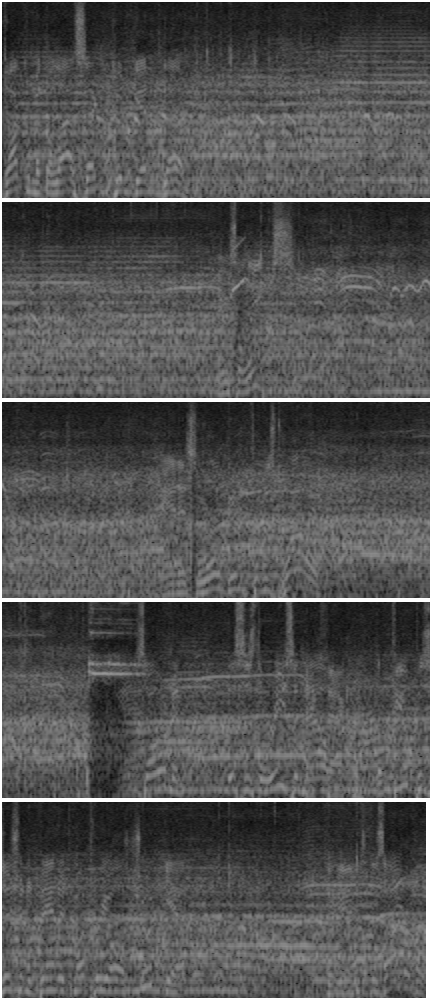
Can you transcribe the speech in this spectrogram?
duck him at the last second, couldn't get it done. Here's the Leafs. And it's Logan from his 12. End zone, and this is the reason now Exactly. the field position advantage Montreal should get is desirable.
